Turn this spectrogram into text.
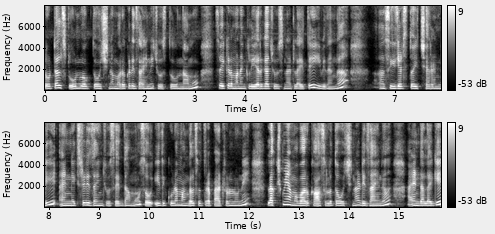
టోటల్ స్టోన్ వర్క్తో వచ్చిన మరొక డిజైన్ని చూస్తూ ఉన్నాము. సో ఇక్కడ మనం క్లియర్గా చూసినట్లయితే ఈ విధంగా సీజెట్స్తో ఇచ్చారండి. అండ్ నెక్స్ట్ డిజైన్ చూసేద్దాము. సో ఇది కూడా మంగళసూత్ర ప్యాటర్న్లోనే లక్ష్మీ అమ్మవారు కాసులతో వచ్చిన డిజైన్. అండ్ అలాగే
